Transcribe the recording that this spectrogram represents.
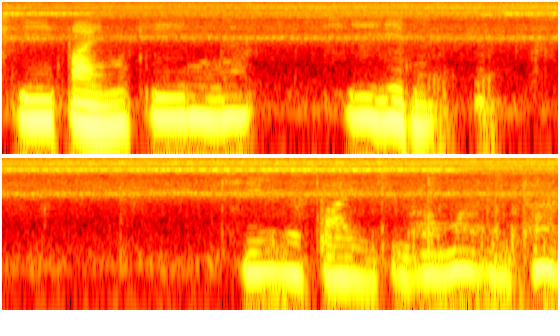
ขี่ไปเมื่อกี้นี่นะขี่ห็นขี่ไปไปที่เขามาทำท่าน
